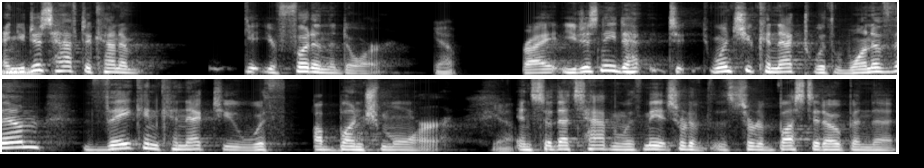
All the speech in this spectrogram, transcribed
and you Mm. just have to kind of get your foot in the door Yep. right you just need to, to once you connect with one of them they can connect you with a bunch more Yep. and so that's happened with me it sort of sort of busted open the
